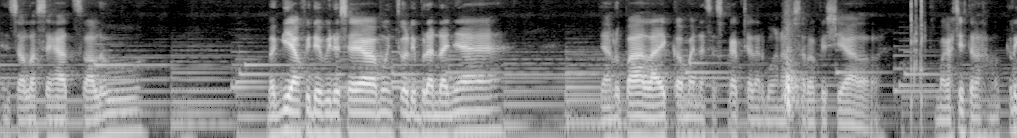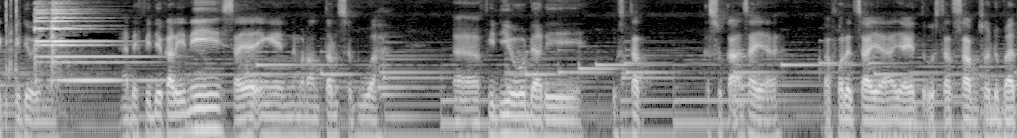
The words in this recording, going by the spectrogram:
Insya Allah sehat selalu. Bagi yang video-video saya muncul di berandanya, jangan lupa like, comment, dan subscribe channel Bang Nafsoro Official. Terima kasih telah mengklik video ini. Nah, di video kali ini saya ingin menonton sebuah eh, video dari Ustadz kesukaan saya, favorit saya, yaitu Ustadz Samso Debat.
